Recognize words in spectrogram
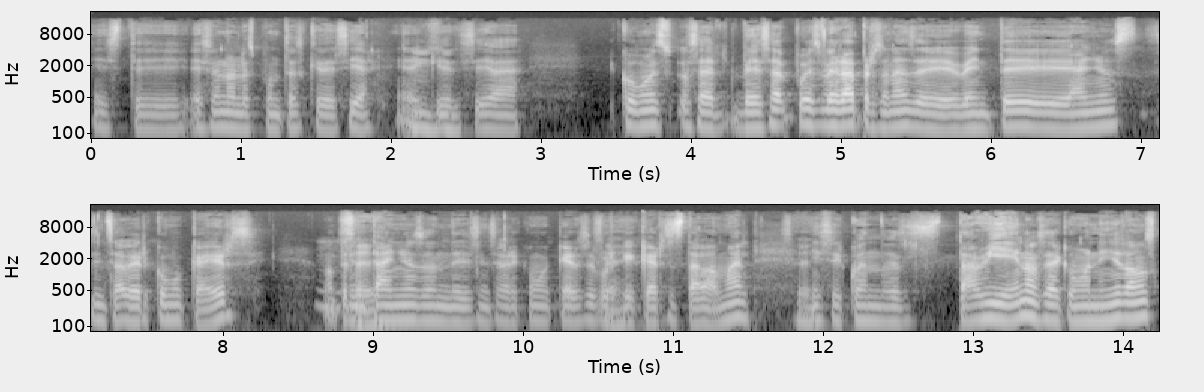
este, es uno de los puntos que decía, eh, que decía, cómo es, o sea, ves puedes ver a personas de 20 años sin saber cómo caerse, o 30 años donde sin saber cómo caerse porque caerse estaba mal. Y dice, cuando está bien, o sea, como niños vamos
